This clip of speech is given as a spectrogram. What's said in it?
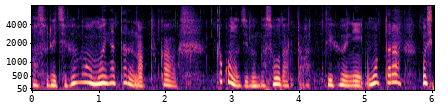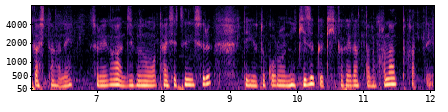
あそれ自分も思い当たるなとか過去の自分がそうだったわっていうふうに思ったらもしかしたらねそれが自分を大切にするっていうところに気づくきっかけだったのかなとかって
